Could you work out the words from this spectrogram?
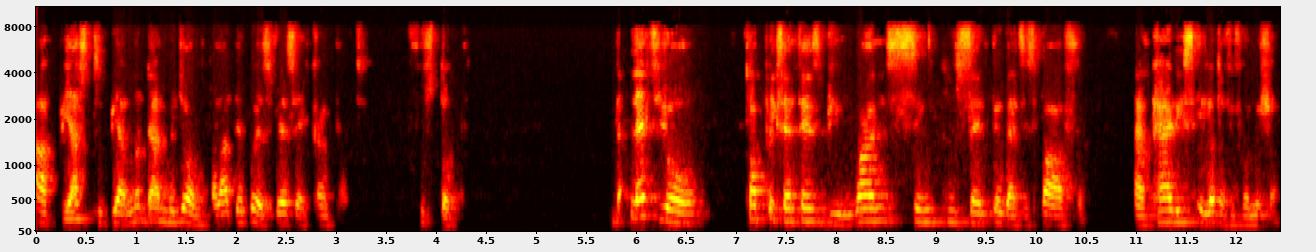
appears to be another major unpalatable experience encountered. Full stop. Let your topic sentence be one single sentence that is powerful and carries a lot of information.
